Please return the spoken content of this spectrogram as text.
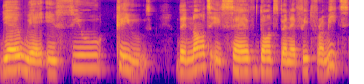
There were a few clues. The North itself don't benefit from it.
